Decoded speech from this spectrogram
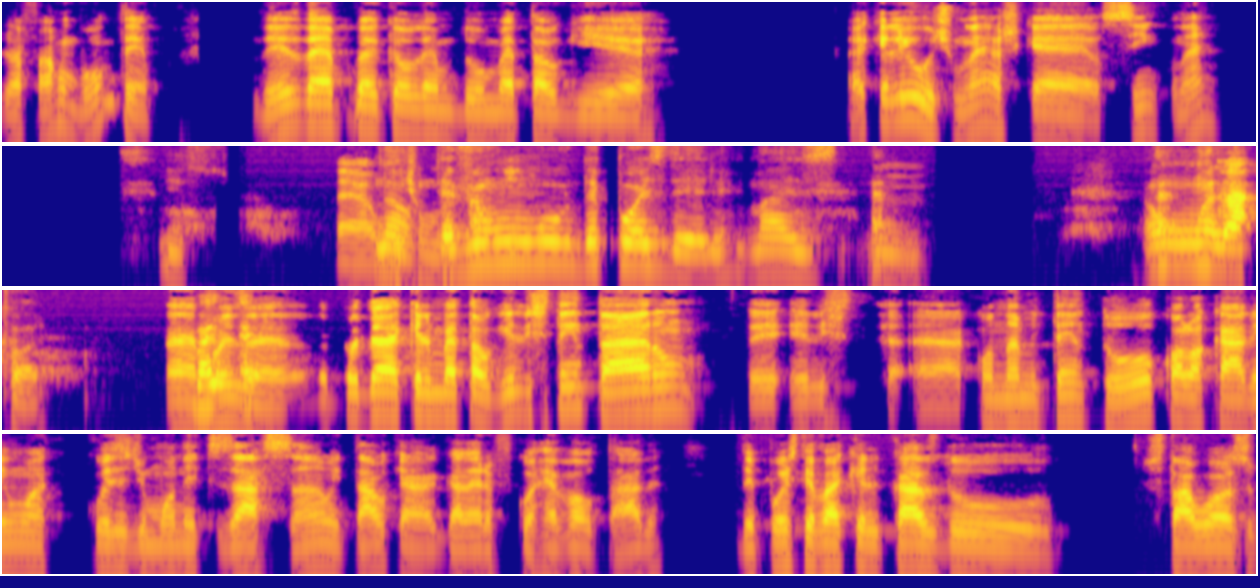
já faz um bom tempo. Desde a época que eu lembro do Metal Gear. É aquele último, né? Acho que é o 5, né? Isso. É, o Não, último teve Metal um Gear. depois dele, mas. Hum, é um ah, aleatório. É, pois é. Depois daquele Metal Gear, eles tentaram. Eles, a Konami tentou colocar ali uma coisa de monetização e tal, que a galera ficou revoltada. Depois teve aquele caso do Star Wars,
